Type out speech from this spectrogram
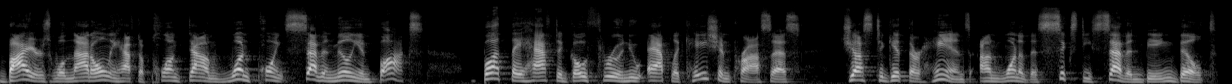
buyers will not only have to plunk down 1.7 million bucks, but they have to go through a new application process just to get their hands on one of the 67 being built.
